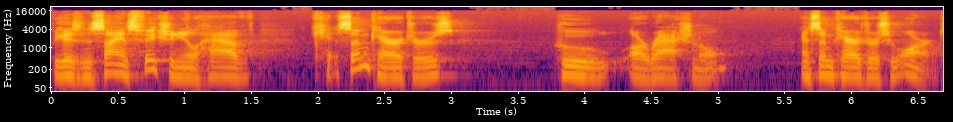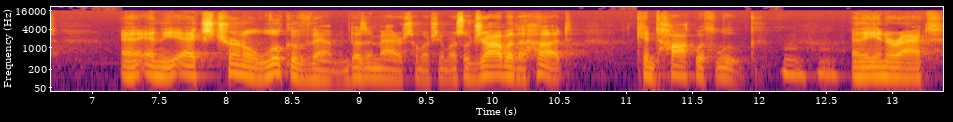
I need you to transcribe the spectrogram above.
because in science fiction you'll have ca- some characters who are rational and some characters who aren't. And, and the external look of them doesn't matter so much anymore. So Jabba the Hutt can talk with Luke mm-hmm. and they interact,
